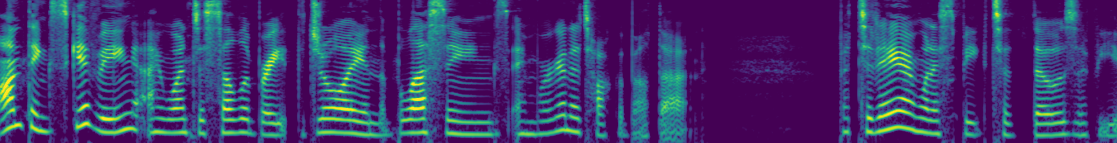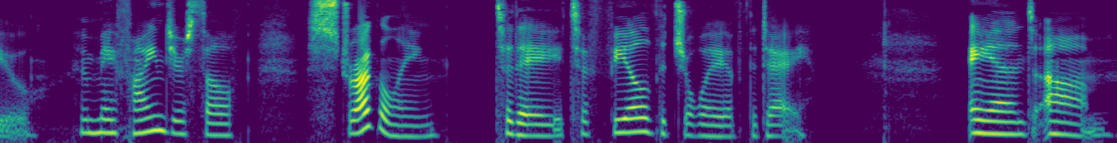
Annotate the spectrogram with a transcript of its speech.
on Thanksgiving, I want to celebrate the joy and the blessings, and we're going to talk about that. But today I want to speak to those of you who may find yourself struggling today to feel the joy of the day. And um,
